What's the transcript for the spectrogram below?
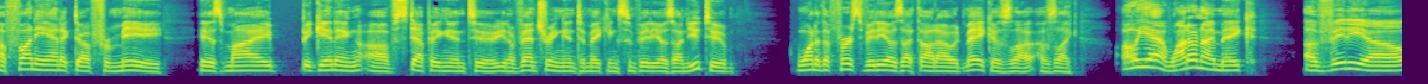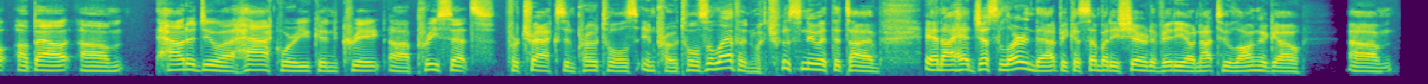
a funny anecdote for me is my beginning of stepping into, you know, venturing into making some videos on YouTube one of the first videos I thought I would make is I was like, oh yeah, why don't I make a video about um, how to do a hack where you can create uh, presets for tracks in Pro Tools in Pro Tools 11, which was new at the time. And I had just learned that because somebody shared a video not too long ago um,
